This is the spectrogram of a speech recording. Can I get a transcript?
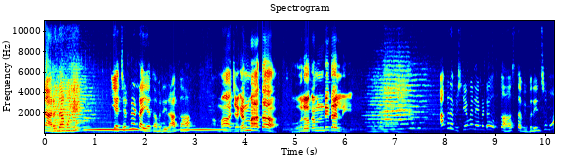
నారదాముని ఎచ్చటి నుండి అయ్యా తమరి రాక? అమ్మా జగన్మాత భూలోకం నుండి తల్లి. అక్కడ విషయమేమిటో కాస్త వివరించము?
